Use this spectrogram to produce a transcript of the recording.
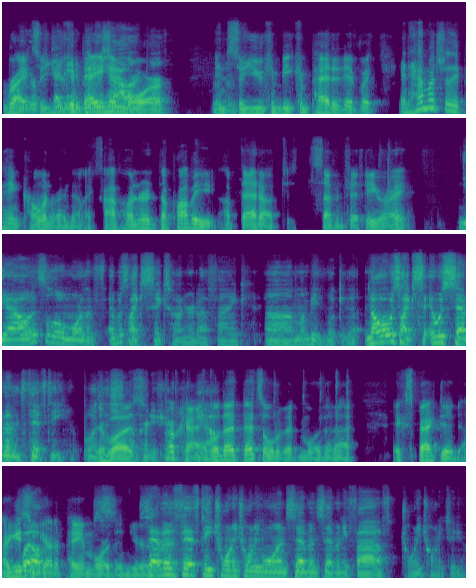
Right. Bigger- so you can pay him more. pool. And Mhm. so you can be competitive with. And how much are they paying Coen right now? Like 500? They'll probably up that up to 750, right? yeah it's a little more than it was like 600 i think um let me look at that. no it was like it was 750 was It was. i'm pretty sure Okay. Yeah. Well, that that's a little bit more than I expected. I guess Well, you got to pay him more than your. 750 2021 775 2022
